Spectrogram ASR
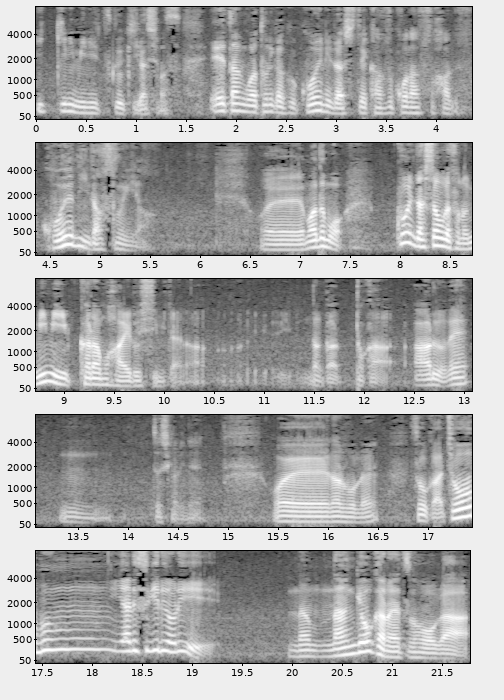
一気に身につく気がします。英単語はとにかく声に出して数こなす派です。声に出すんや。えー、まあでも、声に出した方がその耳からも入るし、みたいな、なんか、とか、あるよね。うん。確かにね。えー、なるほどね。そうか、長文やりすぎるより、何行かのやつの方が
